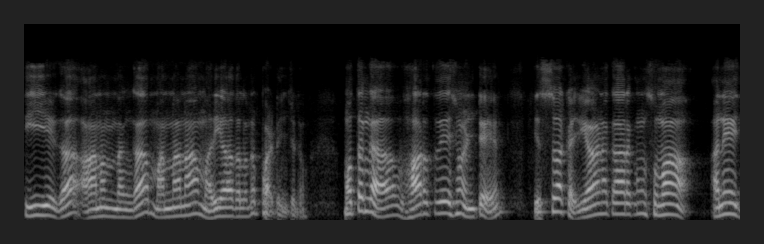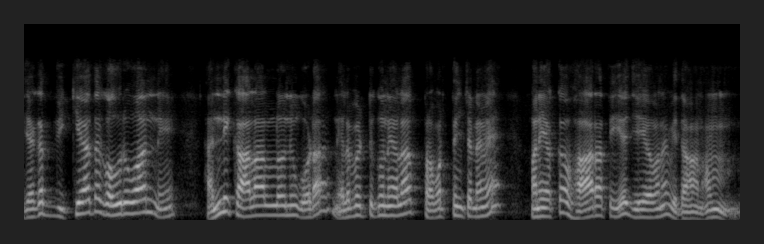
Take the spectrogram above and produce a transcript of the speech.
తీయగా ఆనందంగా మన్నన మర్యాదలను పాటించడం. మొత్తంగా భారతదేశం అంటే విశ్వ కళ్యాణకారకం సుమా అనే జగద్విఖ్యాత గౌరవాన్ని అన్ని కాలాల్లోనూ కూడా నిలబెట్టుకునేలా ప్రవర్తించడమే మన యొక్క భారతీయ జీవన విధానం.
